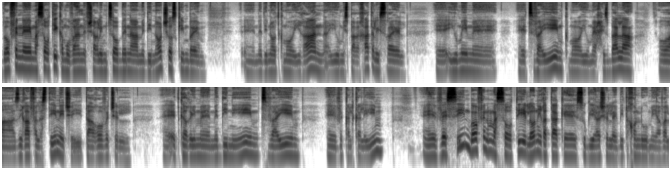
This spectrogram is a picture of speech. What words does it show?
באופן מסורתי כמובן אפשר למצוא בין המדינות שעוסקים בהן מדינות כמו איראן, האיום מספר אחת על ישראל, איומים צבאיים כמו איומי חיזבאללה, או הזירה הפלסטינית שהיא תערובת של אתגרים מדיניים, צבאיים וכלכליים. וסין באופן מסורתי לא נראתה כסוגיה של ביטחון לאומי, אבל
